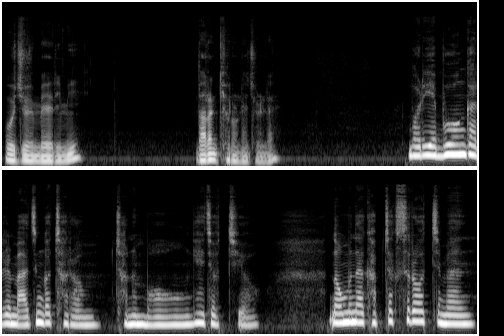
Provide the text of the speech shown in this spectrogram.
Would you marry me? 나랑 결혼해줄래? 머리에 무언가를 맞은 것처럼 저는 멍해졌지요. 너무나 갑작스러웠지만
